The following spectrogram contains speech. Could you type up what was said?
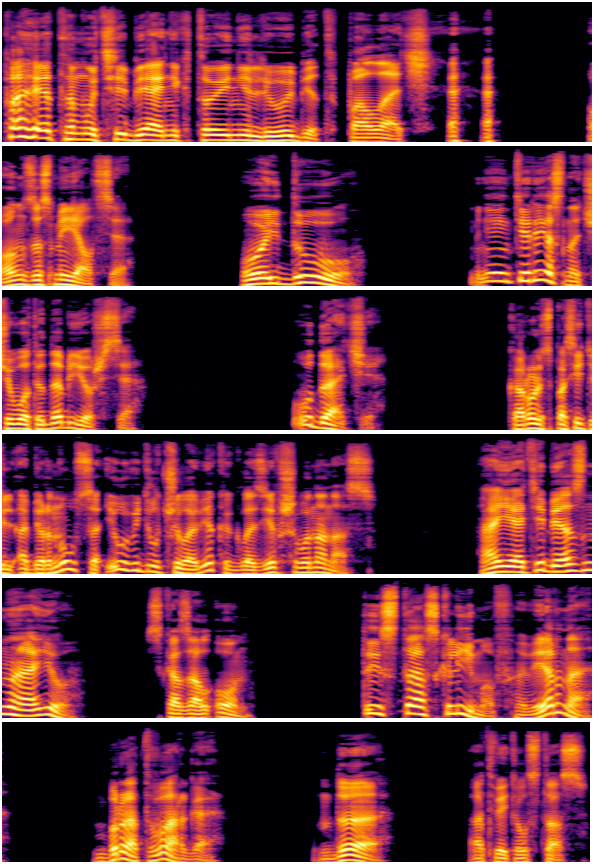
Поэтому тебя никто и не любит, палач. Он засмеялся. Уйду. Мне интересно, чего ты добьешься. Удачи. Король-спаситель обернулся и увидел человека, глазевшего на нас. — А я тебя знаю, — сказал он. Ты Стас Климов, верно? Брат Варга. Да, ответил Стас.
